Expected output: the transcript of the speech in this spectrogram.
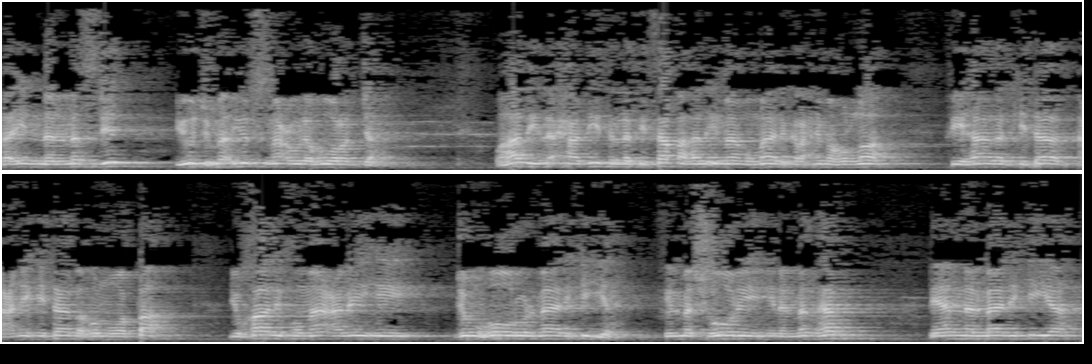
فإن المسجد يجمع يسمع له رجة. وهذه الأحاديث التي ساقها الإمام مالك رحمه الله في هذا الكتاب أعني كتابه الموطأ يخالف ما عليه جمهور المالكية في المشهور من المذهب لأن المالكية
